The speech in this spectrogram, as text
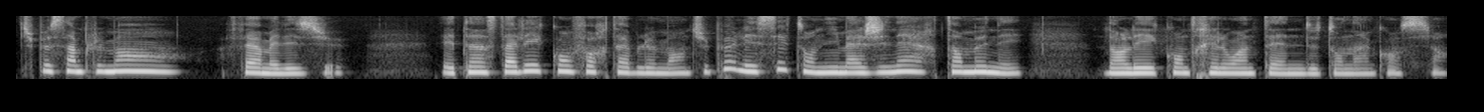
tu peux simplement fermer les yeux et t'installer confortablement. Tu peux laisser ton imaginaire t'emmener dans les contrées lointaines de ton inconscient.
